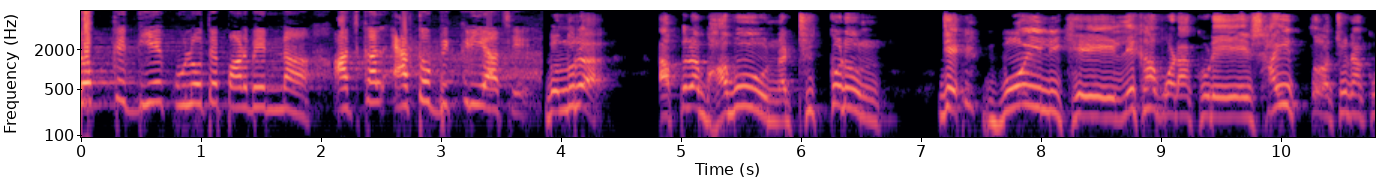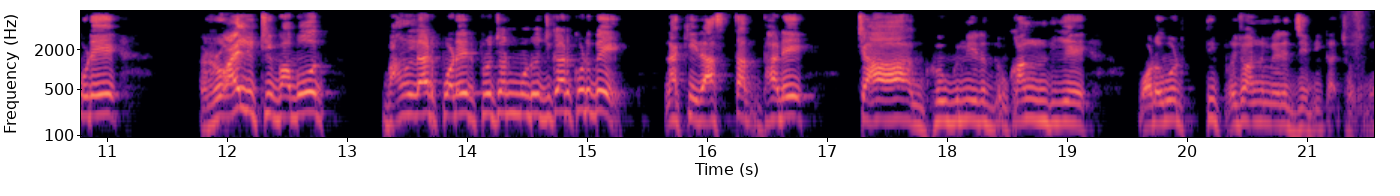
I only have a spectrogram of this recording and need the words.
লোককে দিয়ে কুলোতে পারবেন না। আজকাল এত বিক্রি আছে। বন্ধুরা আপনারা ভাবুন আর ঠিক করুন যে বই লিখে লেখাপড়া করে সাহিত্য রচনা করে রয়্যালিটি বাবদ বাংলার পরের প্রজন্ম রোজগার করবে? নাকি রাস্তার ধারে চা ঘুগনির দোকান দিয়ে পরবর্তী প্রজন্মের জীবিকা চলবে?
